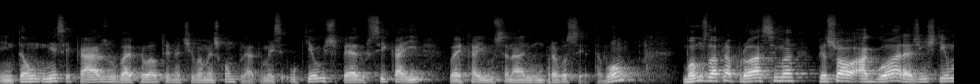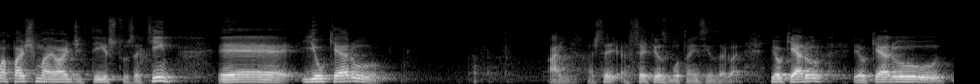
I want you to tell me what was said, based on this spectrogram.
Então, nesse caso, vai pela alternativa mais completa. Mas o que eu espero, se cair, vai cair o cenário 1 para você, tá bom? Vamos lá para a próxima. Pessoal, agora a gente tem uma parte maior de textos aqui. É, e eu quero Aí, acertei os botõezinhos agora. Eu quero, eu quero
